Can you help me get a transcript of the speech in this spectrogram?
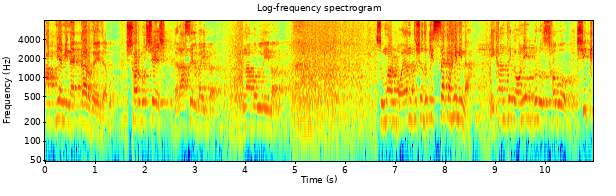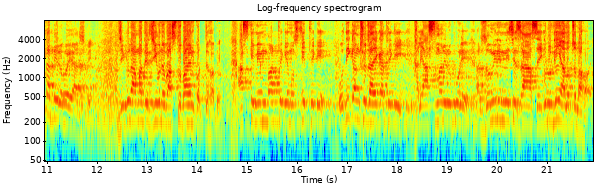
আপনি আমি ন্যাক্কার হয়ে যাব। সর্বশেষ রাসেল ভাইপার। না বললেই নয়। তোমার বয়ান তো শুধু কিস্সা কাহিনী না। এখান থেকে অনেকগুলো সবক শিক্ষা বের হয়ে আসবে, যেগুলো আমাদের জীবনে বাস্তবায়ন করতে হবে। আজকে মেম্বার থেকে, মসজিদ থেকে, অধিকাংশ জায়গা থেকে খালি আসমানের উপরে আর জমিনের নিচে যা আছে এগুলো নিয়ে আলোচনা হয়।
